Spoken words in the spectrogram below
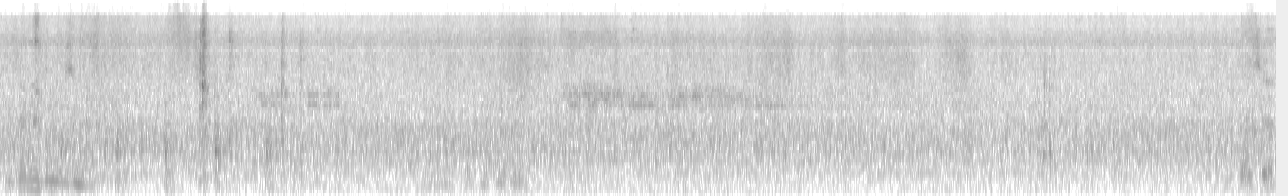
এই জায়গায় কোনো কিছু নাই পাইছেন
